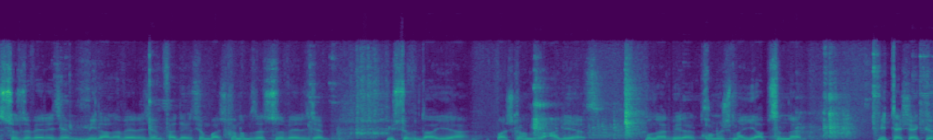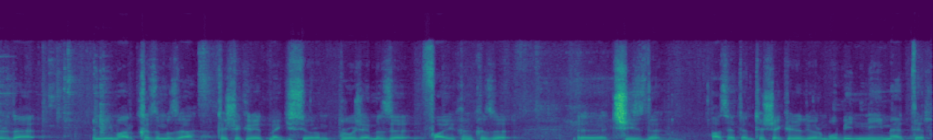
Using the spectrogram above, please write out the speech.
sözü vereceğim, Bilal'a vereceğim, federasyon başkanımıza sözü vereceğim, Yusuf dayıya, başkanımıza Ali'ye bunlar birer konuşma yapsınlar. Bir teşekkür de mimar kızımıza teşekkür etmek istiyorum. Projemizi Faik'in kızı e, çizdi. Hasreten teşekkür ediyorum. Bu bir nimettir.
